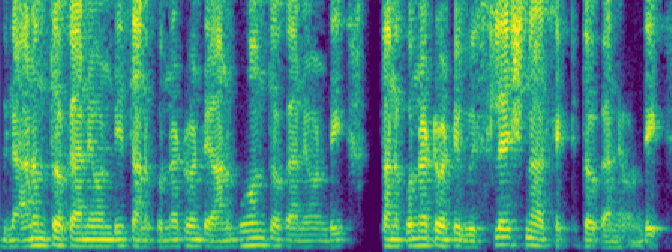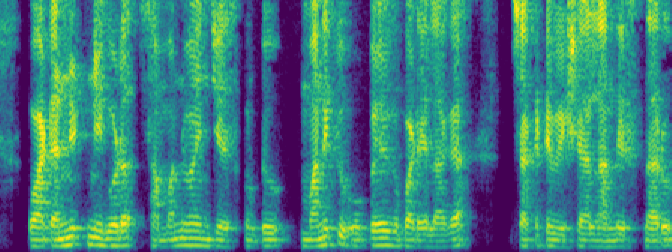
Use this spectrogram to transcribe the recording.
జ్ఞానంతో కానివ్వండి తనకున్నటువంటి అనుభవంతో కానివ్వండి తనకున్నటువంటి విశ్లేషణ శక్తితో కానివ్వండి వాటన్నిటినీ కూడా సమన్వయం చేసుకుంటూ మనకి ఉపయోగపడేలాగా చక్కటి విషయాలను అందిస్తున్నారు.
